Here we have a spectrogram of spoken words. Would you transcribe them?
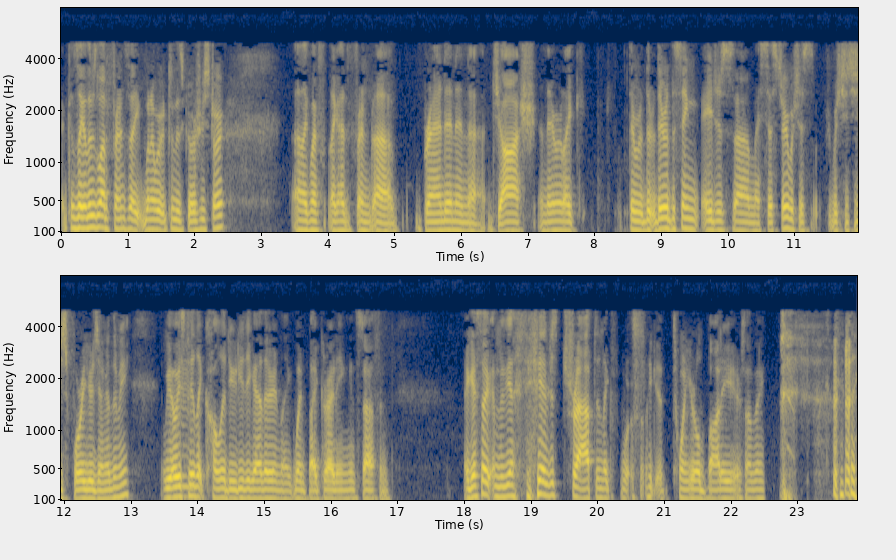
because like there's a lot of friends like when I worked in this grocery store, uh, like my like I had a friend uh, Brandon and uh, Josh, and they were like they were they were the same age as uh, my sister, which is which is she's four years younger than me. We always Mm. played like Call of Duty together and like went bike riding and stuff. And I guess like maybe I, maybe I'm just trapped in like four, like a 20 year old body or something. I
